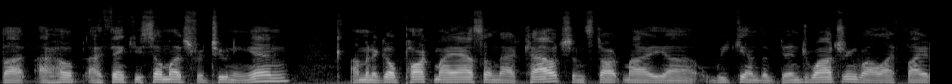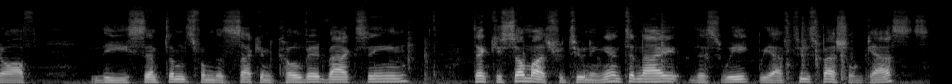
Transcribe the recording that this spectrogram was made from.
but I hope, I thank you so much for tuning in. I'm going to go park my ass on that couch and start my uh, weekend of binge watching while I fight off the symptoms from the second COVID vaccine. Thank you so much for tuning in tonight. This week we have two special guests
